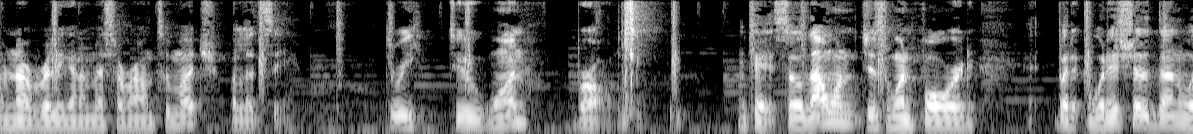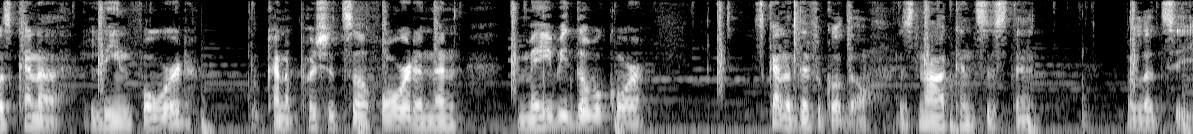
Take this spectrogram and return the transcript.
I'm not really gonna mess around too much, but let's see. Three, two, one, brawl. Okay, so that one just went forward, but what it should have done was kind of lean forward, kind of push itself forward, and then maybe double core. It's kind of difficult though. It's not consistent. But let's see.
